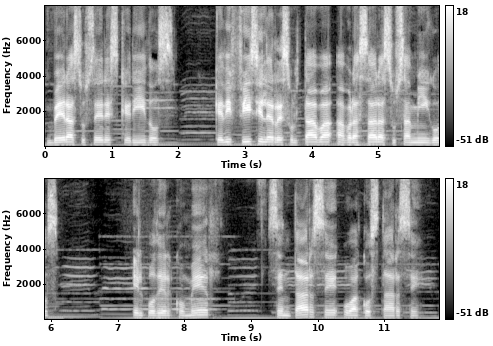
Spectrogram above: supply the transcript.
ver a sus seres queridos. Qué difícil le resultaba abrazar a sus amigos, el poder comer, sentarse o acostarse.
